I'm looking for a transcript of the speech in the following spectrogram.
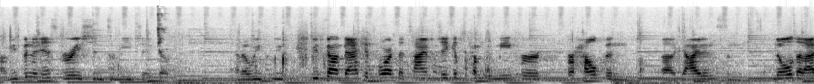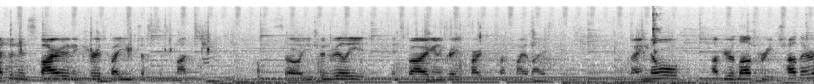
Um, he's been an inspiration to me, Jacob. I know we've, we've, we've gone back and forth. At times, Jacob's come to me for, for help and uh, guidance, and know that I've been inspired and encouraged by you just as much. So you've been really inspiring and a great part of my life. I know of your love for each other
